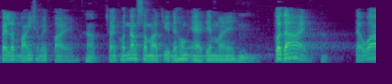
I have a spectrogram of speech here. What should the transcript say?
ไปลำบากฉันไม่ไปครับฉันขอนั่งสมาธิอยู่ในห้องแอร์ได้ไหมอืมก็ได้ครับแต่ว่า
